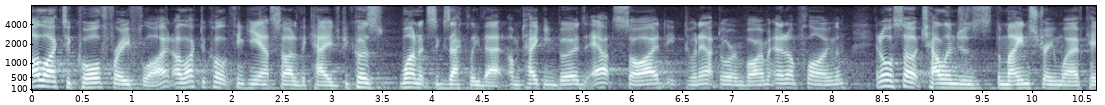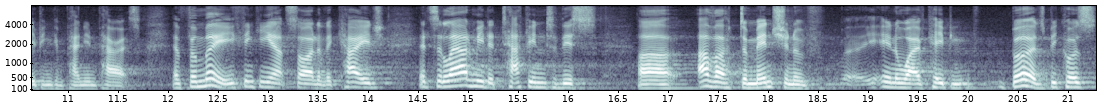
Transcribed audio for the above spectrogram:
I like to call free flight, I like to call it thinking outside of the cage because one, it's exactly that. I'm taking birds outside into an outdoor environment and I'm flying them. And also it challenges the mainstream way of keeping companion parrots. And for me, thinking outside of the cage, it's allowed me to tap into this uh, other dimension of, in a way of keeping birds because,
